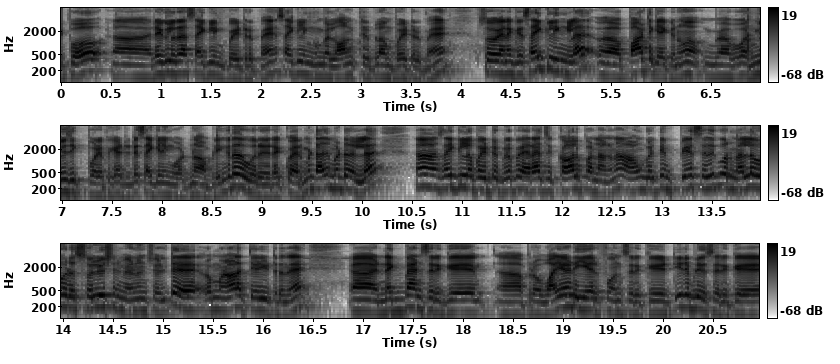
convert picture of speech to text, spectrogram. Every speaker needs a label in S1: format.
S1: இப்போது நான் ரெகுலராக சைக்கிளிங் போயிட்டுருப்பேன். சைக்கிளிங் ரொம்ப லாங் ட்ரிப்லாம் போயிட்டுருப்பேன். ஸோ எனக்கு சைக்கிளிங்கில் பாட்டு கேட்கணும். ஒரு மியூசிக் போ கேட்டுட்டு சைக்கிளிங் ஓட்டணும் அப்படிங்கிற ஒரு ரெக்குவயர்மெண்ட் அது மட்டும் இல்லை சைக்கிளில் போயிட்டு இருக்கிறப்ப யாராச்சும் கால் பண்ணாங்கன்னா அவங்கள்ட்டையும் பேசுறதுக்கு ஒரு நல்ல ஒரு சொல்யூஷன் வேணும்னு சொல்லிட்டு ரொம்ப நாளாக தேடிட்டு இருந்தேன். நெக் பேண்ட்ஸ் இருக்குது அப்புறம் வயர்டு இயர்ஃபோன்ஸ் இருக்குது டிடபிள்யூஸ் இருக்குது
